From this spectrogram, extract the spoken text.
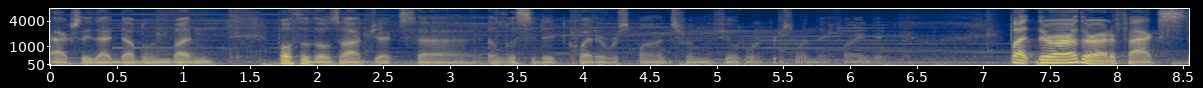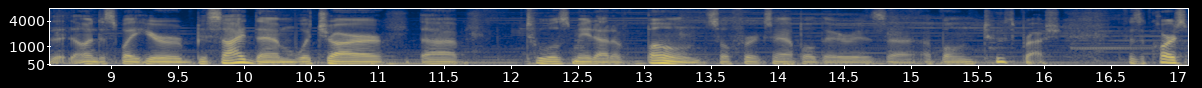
actually that Dublin button both of those objects uh, elicited quite a response from the field workers when they find it. But there are other artifacts on display here beside them, which are uh, tools made out of bone. So, for example, there is a, a bone toothbrush, because of course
